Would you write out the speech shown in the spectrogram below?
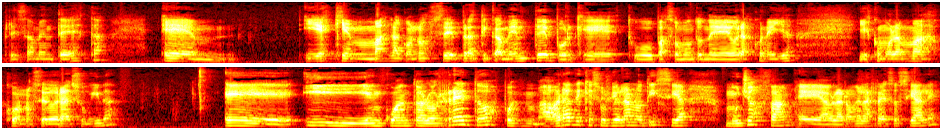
precisamente esta. Em, y es quien más la conoce prácticamente porque estuvo, pasó un montón de horas con ella y es como la más conocedora de su vida. Eh, y en cuanto a los retos, pues ahora de que surgió la noticia, muchos fans eh, hablaron en las redes sociales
